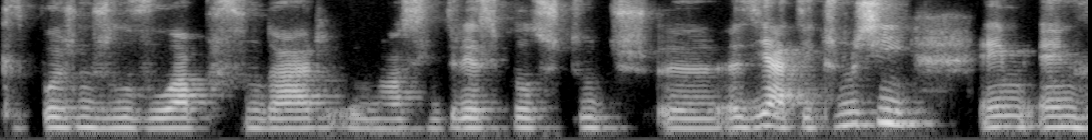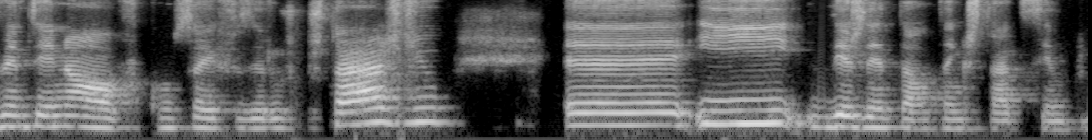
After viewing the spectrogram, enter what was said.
que depois nos levou a aprofundar o nosso interesse pelos estudos uh, asiáticos. Mas sim, em, em 99 comecei a fazer o estágio uh, e desde então tenho estado sempre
